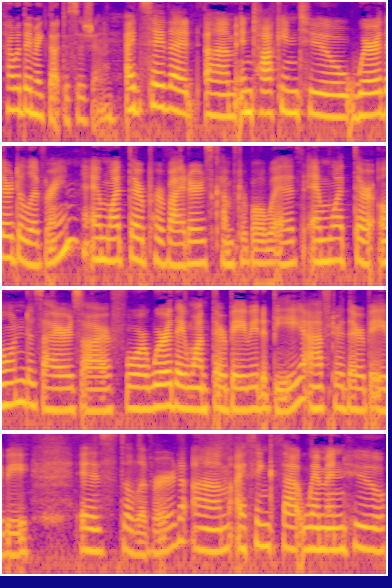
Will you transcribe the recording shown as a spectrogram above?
How would they make that decision? I'd say that um, in talking to where they're delivering and what their provider is comfortable with and what their own desires are for where they want their baby to be after their baby is delivered, um, I think that women who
